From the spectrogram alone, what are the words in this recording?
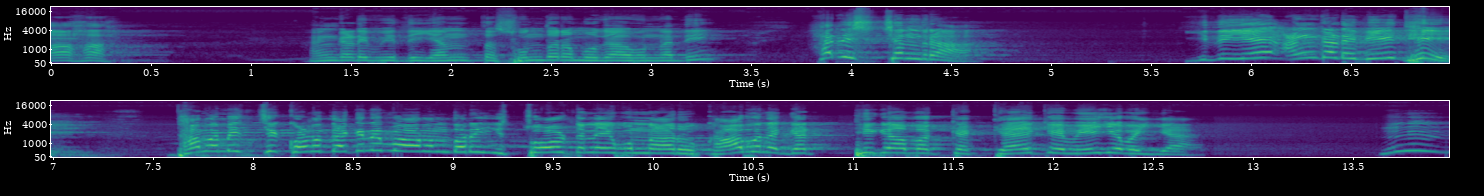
ఆహా అంగడి వీధి ఎంత సుందరముగా ఉన్నది. హరిశ్చంద్ర ఇది ఏ అంగడి వీధి? ధనమిచ్చి కొనదగిన వారందరూ ఈ చోటనే ఉన్నారు. కావున గట్టిగా ఒక్క కేక వేయవయ్యా. హ్మ్.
